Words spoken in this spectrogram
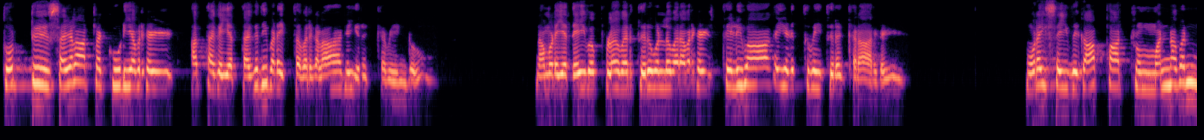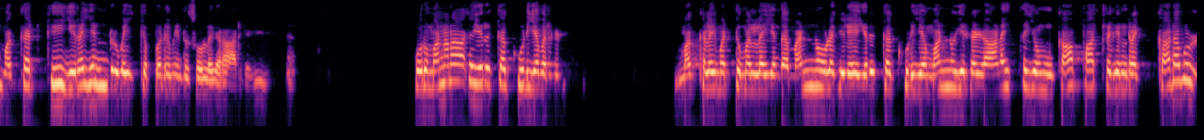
தொட்டு செயலாற்றக்கூடியவர்கள் அத்தகைய தகுதி படைத்தவர்களாக இருக்க வேண்டும். நம்முடைய தெய்வ புலவர் திருவள்ளுவர் அவர்கள் தெளிவாக எடுத்து வைத்திருக்கிறார்கள். முறை செய்து காப்பாற்றும் மன்னவன் மக்கட்கு இறையென்று வைக்கப்படும் என்று சொல்லுகிறார்கள். ஒரு மன்னனாக இருக்கக்கூடியவர்கள் மக்களை மட்டுமல்ல இந்த மண்ணுலகிலே இருக்கக்கூடிய மண்ணுயிர்கள் அனைத்தையும் காப்பாற்றுகின்ற கடவுள்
